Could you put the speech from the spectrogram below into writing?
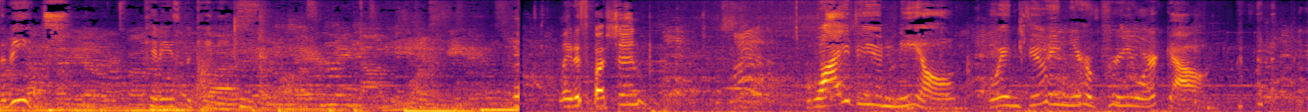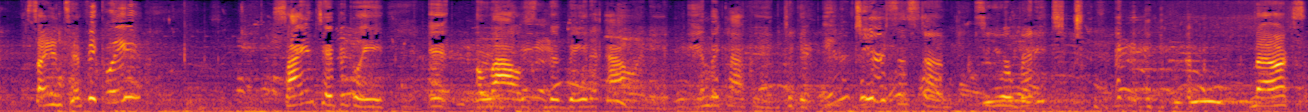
the beach. Kitty's Bikinis. Latest question. Why do you kneel when doing your pre-workout? Scientifically, Scientifically, it allows the beta alanine and the caffeine to get into your system so you're ready to max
